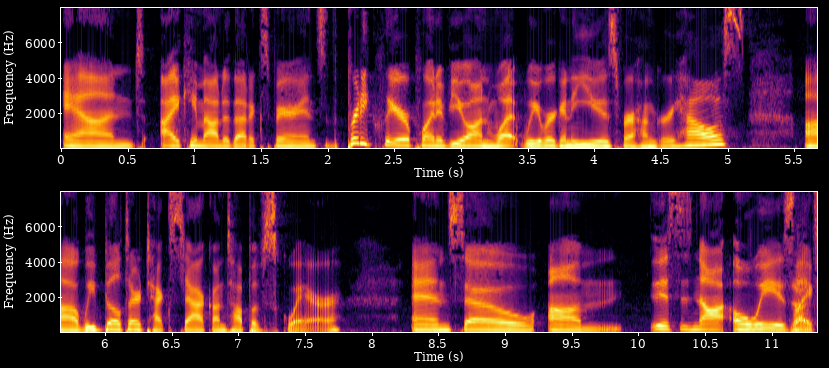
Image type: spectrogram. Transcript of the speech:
And I came out of that experience with a pretty clear point of view on what we were going to use for Hungry House. Uh, we built our tech stack on top of Square. And so um, this is not always like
